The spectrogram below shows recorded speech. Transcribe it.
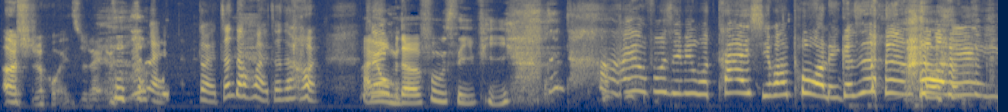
二十回之类的。对。对，真的会，真的会。还有我们的副 CP，真的还有副 CP，我太喜欢破零，可是 破零，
